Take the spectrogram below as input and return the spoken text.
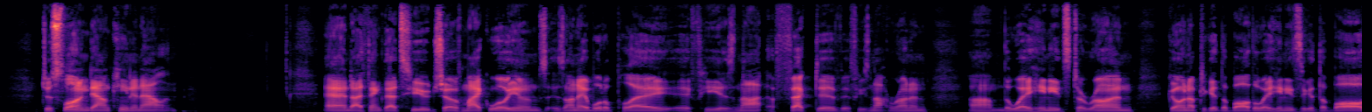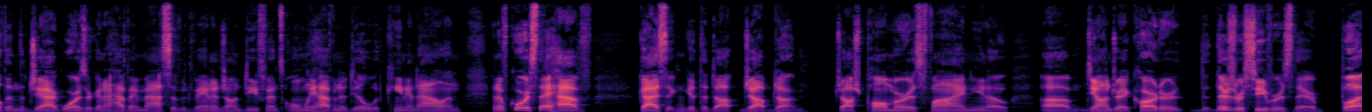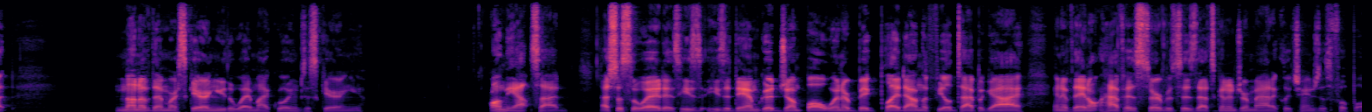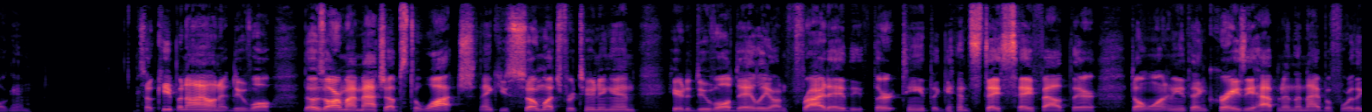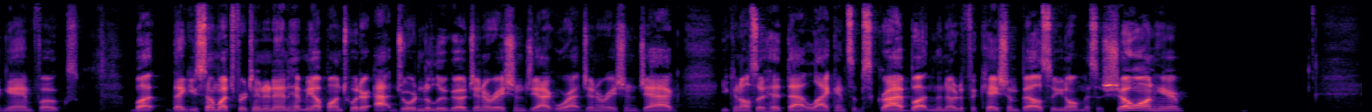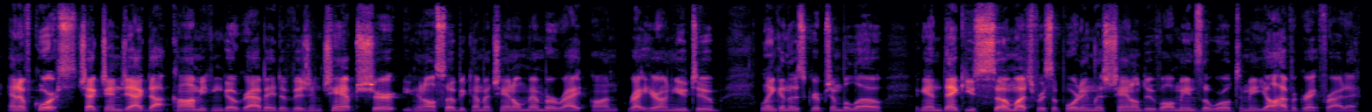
to slowing down Keenan Allen. And I think that's huge. So if Mike Williams is unable to play, if he is not effective, if he's not running um, the way he needs to run, going up to get the ball the way he needs to get the ball, then the Jaguars are going to have a massive advantage on defense, only having to deal with Keenan Allen. And of course, they have guys that can get the do- job done. Josh Palmer is fine, you know, um, DeAndre Carter. Th- there's receivers there, but none of them are scaring you the way Mike Williams is scaring you on the outside. That's just the way it is. He's he's a damn good jump ball winner, big play down the field type of guy. And if they don't have his services, that's going to dramatically change this football game. So keep an eye on it, Duval. Those are my matchups to watch. Thank you so much for tuning in here to Duval Daily on Friday, the 13th. Again, stay safe out there. Don't want anything crazy happening the night before the game, folks. But thank you so much for tuning in. Hit me up on Twitter at Jordan DeLugo, Generation Jaguar at Generation Jag. You can also hit that like and subscribe button, the notification bell, so you don't miss a show on here. And of course, check genjag.com. You can go grab a Division Champ shirt. You can also become a channel member right on right here on YouTube. Link in the description below. Again, thank you so much for supporting this channel, Duval. Means the world to me. Y'all have a great Friday.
